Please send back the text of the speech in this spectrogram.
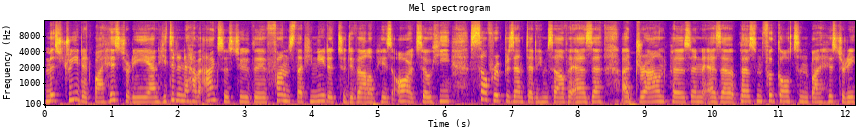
mistreated by history, and he didn't have access to the funds that he needed to develop his art. So he self-represented himself as a, a drowned person, as a person forgotten by history.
